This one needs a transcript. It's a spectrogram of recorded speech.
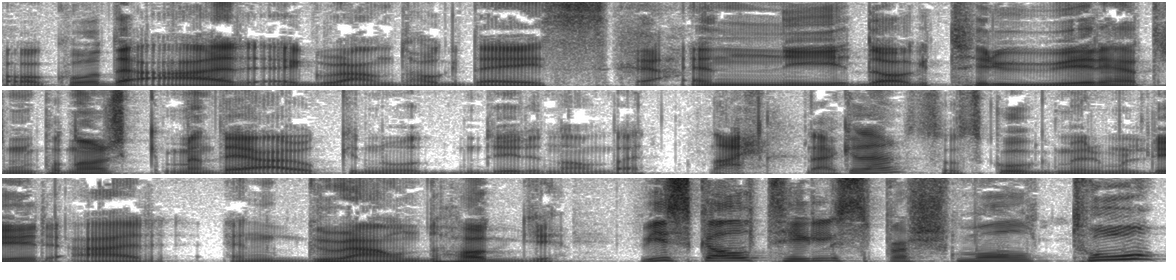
og co. Det er Groundhog Days. Ja. En ny dag truer, heter den på norsk, men det er jo ikke noe dyrenavn der. Nei, det er ikke det. Så skogmurmeldyr er en groundhog. Vi skal til spørsmål to.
